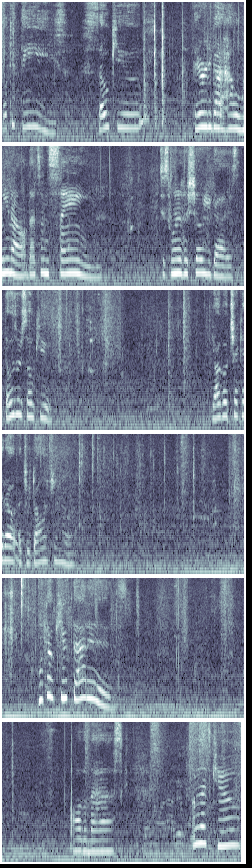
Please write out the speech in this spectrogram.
Look at these. So cute. They already got Halloween out. That's insane. Just wanted to show you guys. Those are so cute. Y'all go check it out at your Dollar General. Look how cute that is. All the mask. Oh, that's cute.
